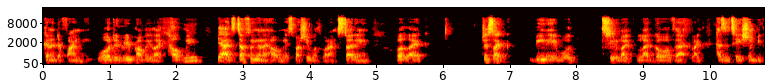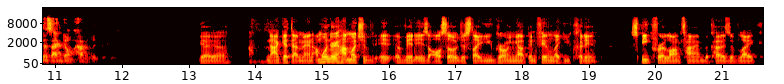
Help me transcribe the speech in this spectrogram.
going to define me. Will a degree probably like help me? Yeah, it's definitely going to help me, especially with what I'm studying. But like, just like being able to like let go of that like hesitation because I don't have a degree. Yeah, yeah. No, I get that, man. I'm wondering how much of it of it is also just like you growing up and feeling like you couldn't speak for a long time because of like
